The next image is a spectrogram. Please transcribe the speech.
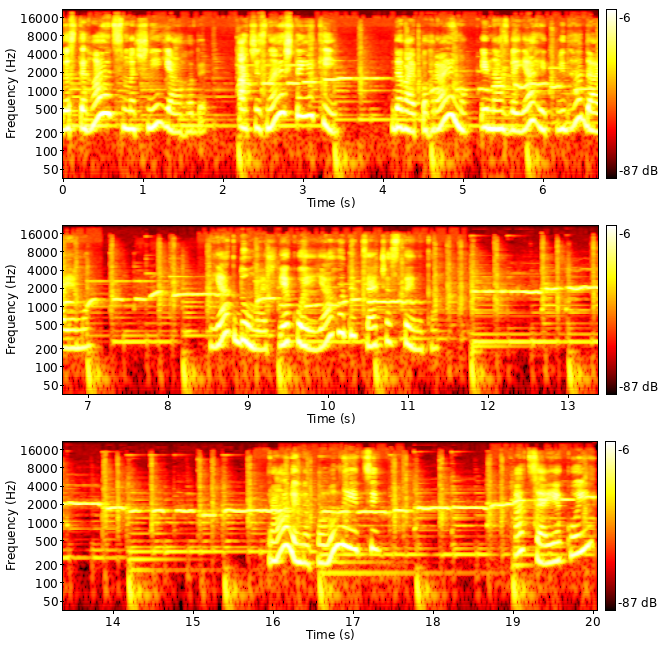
достигають смачні ягоди. А чи знаєш ти які? Давай пограємо і назви ягід відгадаємо. Як думаєш, якої ягоди це частинка? Правильно, полуниці. А це якої?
